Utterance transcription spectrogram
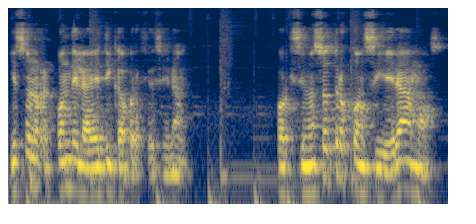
Y eso lo responde la ética profesional. Porque si nosotros consideramos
